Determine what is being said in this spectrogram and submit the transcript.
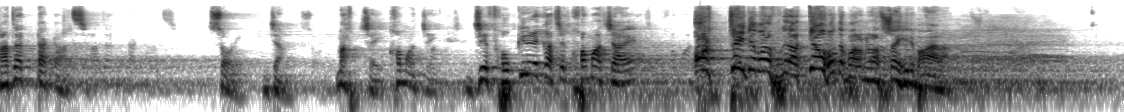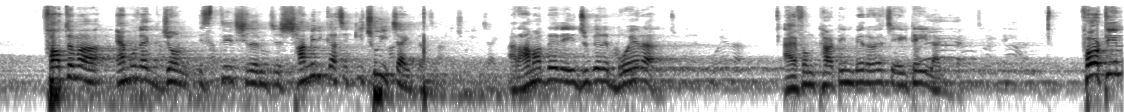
হাজার টাকা আছে। সরি যান। মাফ চাই, ক্ষমা চাই। যে ফকিরের কাছে ক্ষমা চায় ওর চাইতে বড় ফকির কেউ হতে পারে না রাজশাহীর ভাইয়ারা। ফাতেমা এমন একজন স্ত্রী ছিলেন যে স্বামীর কাছে কিছুই চাইতেন না। আর আমাদের এই যুগের বইয়েরা আইফোন থার্টিন বের হয়েছে, এইটাই লাগবে। ফোরটিন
